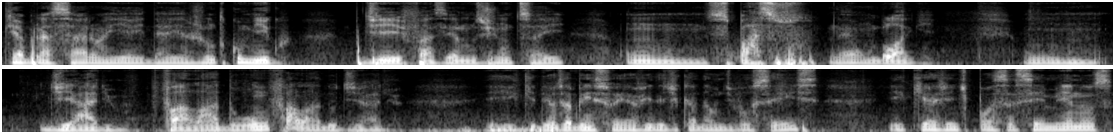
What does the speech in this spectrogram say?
que abraçaram aí a ideia junto comigo de fazermos juntos aí um espaço, né, um blog, um diário falado, um falado diário. E que Deus abençoe a vida de cada um de vocês e que a gente possa ser menos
